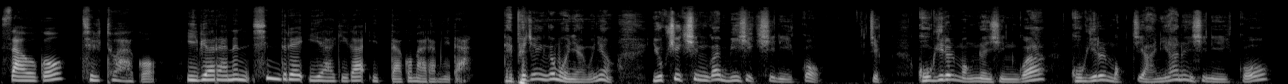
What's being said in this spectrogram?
싸우고 질투하고 이별하는 신들의 이야기가 있다고 말합니다. 대표적인 건 뭐냐면요. 육식신과 미식신이 있고 즉 고기를 먹는 신과 고기를 먹지 아니하는 신이 있고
